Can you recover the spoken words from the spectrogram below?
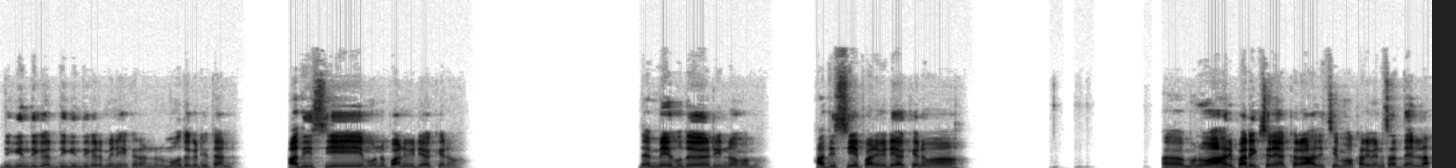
දිගින් දිගර දිගින් දිකට මෙනෙහි කරන්න ඕන මොහොතකට හිතන් හදිස්සේ මොන්න පණවිඩයක් එනවා. දැම් මේ හොඳට ඉන්නවා මම හදිස්සිය පණවිඩයක් එනවා මොනවාහරි පරීක්ෂණයක් කර හදිසිය මොකර වෙනසත් දැන්ලා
